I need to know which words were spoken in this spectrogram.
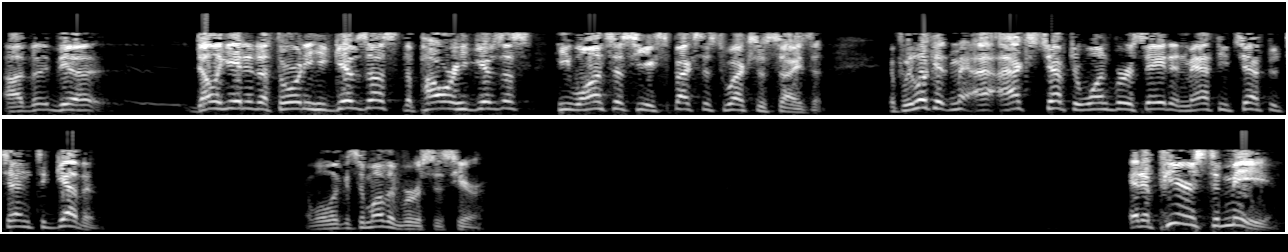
uh, the, the delegated authority he gives us, the power he gives us, he wants us, he expects us to exercise it. If we look at Acts chapter 1 verse 8 and Matthew chapter 10 together, and we'll look at some other verses here. It appears to me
